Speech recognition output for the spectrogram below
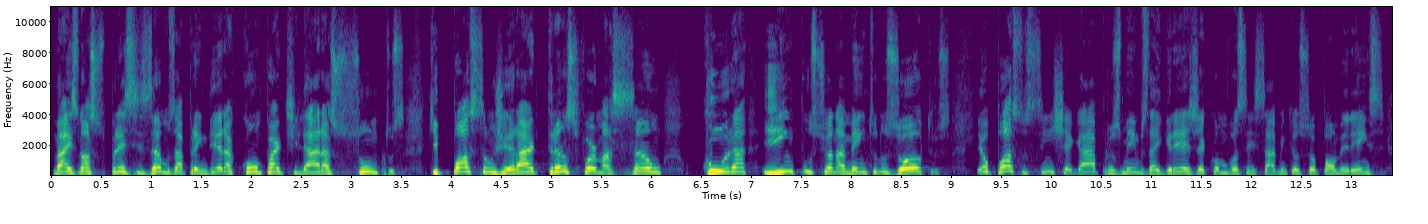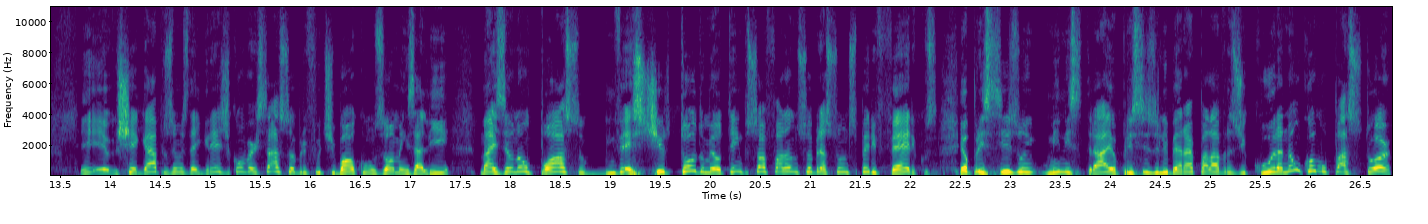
mas nós precisamos aprender a compartilhar assuntos que possam gerar transformação, cura e impulsionamento nos outros. Eu posso sim chegar para os membros da igreja, como vocês sabem que eu sou palmeirense, e chegar para os membros da igreja e conversar sobre futebol com os homens ali, mas eu não posso investir todo o meu tempo só falando sobre assuntos periféricos. Eu preciso ministrar, eu preciso liberar palavras de cura, não como pastor,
